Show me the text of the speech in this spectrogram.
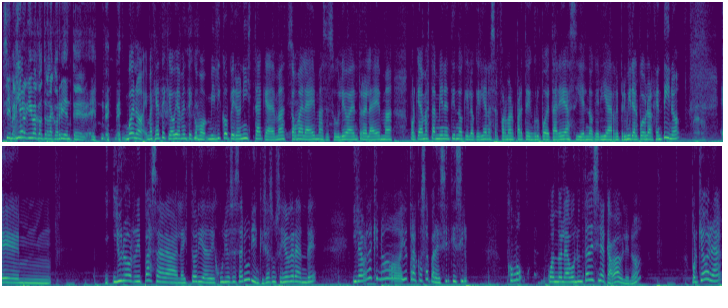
Sí, imagino que iba contra la corriente. Bueno, imagínate que obviamente como milico peronista, que además toma la ESMA, se subleva dentro de la ESMA, porque además también entiendo que lo querían hacer formar parte de un grupo de tareas y él no quería reprimir al pueblo argentino. Claro. Eh, y, uno repasa la, la, historia de Julio César Urien, que ya es un señor grande, y la verdad que no hay otra cosa para decir que decir como cuando la voluntad es inacabable, ¿no? Porque ahora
